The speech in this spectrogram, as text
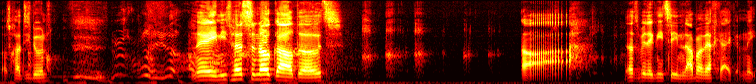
Wat gaat hij doen? Nee, niet Hudson ook al dood. Ah. Dat wil ik niet zien. Laat maar wegkijken. Nee.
